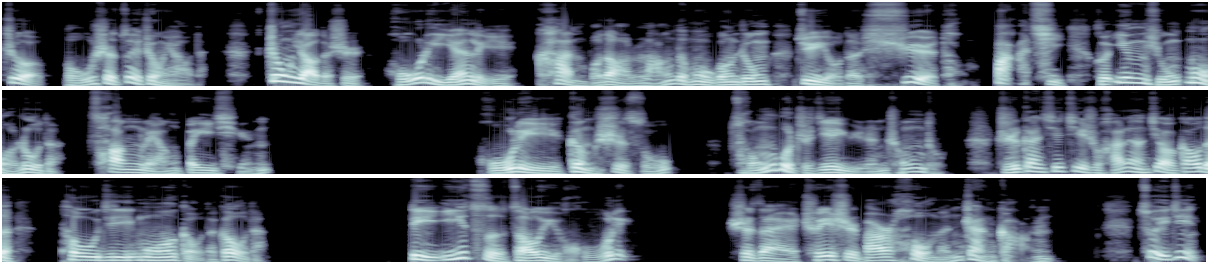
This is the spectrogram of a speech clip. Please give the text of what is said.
这不是最重要的。重要的是，狐狸眼里看不到狼的目光中具有的血统霸气和英雄末路的苍凉悲情。狐狸更世俗，从不直接与人冲突，只干些技术含量较高的偷鸡摸狗的勾当。第一次遭遇狐狸，是在炊事班后门站岗。最近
